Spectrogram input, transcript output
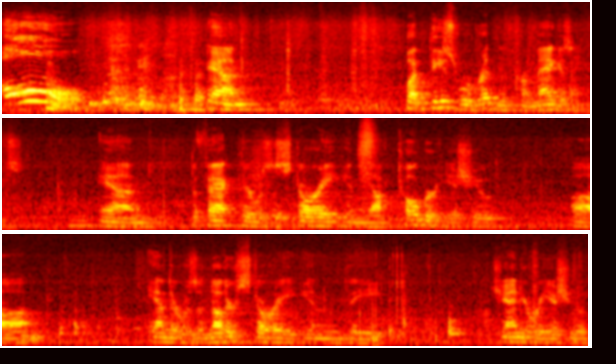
Oh! And, but these were written from magazines. And the fact there was a story in the October issue, uh, and there was another story in the January issue of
